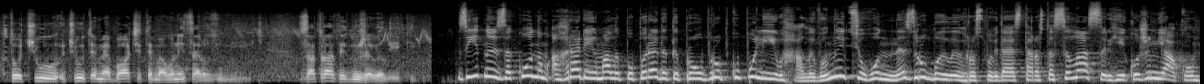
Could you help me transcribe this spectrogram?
хто чу, чутиме, бачитиме, вони це розуміють. Затрати дуже великі. Згідно із законом, аграрії мали попередити про обробку полів, але вони цього не зробили, розповідає староста села Сергій Кожем'яко.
